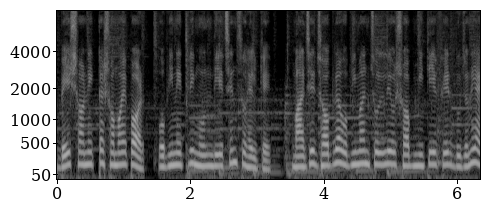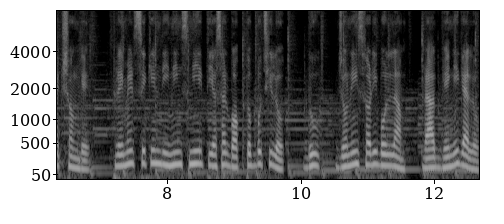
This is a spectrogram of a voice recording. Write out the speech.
বেশ অনেকটা সময় পর, অভিনেত্রী মন দিয়েছেন সোহেলকে। মাঝে ঝগড়া, অভিমান চললেও সব মিটিয়ে ফের দুজনে একসঙ্গে। প্রেমের সেকেন্ড ইনিংস নিয়ে তিয়াসার বক্তব্য ছিল, দু, জনেই সরি বললাম রাগ ভেঙে গেল।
